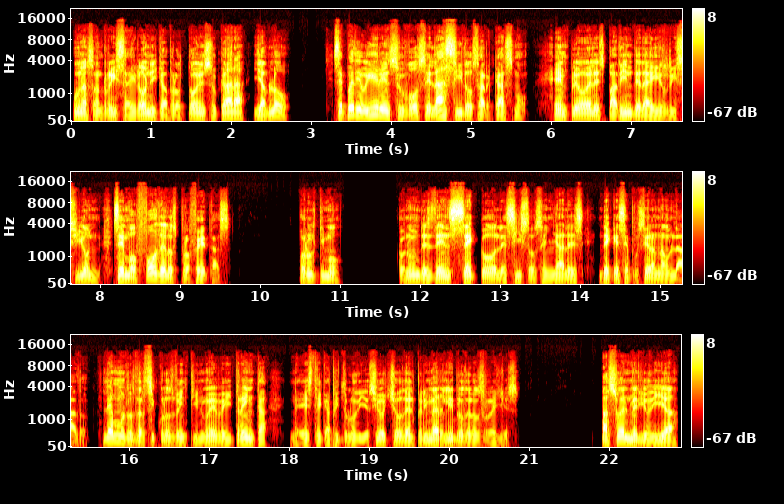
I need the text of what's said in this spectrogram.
una sonrisa irónica brotó en su cara y habló. Se puede oír en su voz el ácido sarcasmo. Empleó el espadín de la irrisión, se mofó de los profetas. Por último, con un desdén seco les hizo señales de que se pusieran a un lado. Leamos los versículos 29 y 30 de este capítulo 18 del primer libro de los Reyes. Pasó el mediodía,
